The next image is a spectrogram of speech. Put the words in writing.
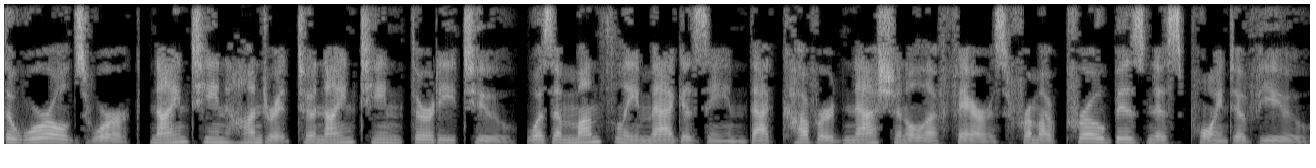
The World's Work 1900 was a monthly magazine that covered national affairs from a pro-business point of view.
